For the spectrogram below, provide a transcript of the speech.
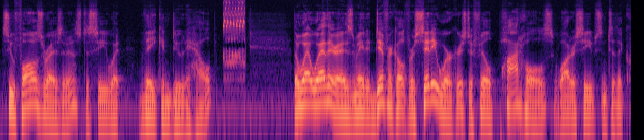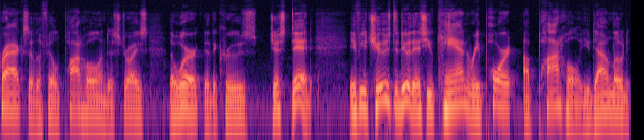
Sioux Falls residents to see what they can do to help. The wet weather has made it difficult for city workers to fill potholes. Water seeps into the cracks of the filled pothole and destroys the work that the crews just did. If you choose to do this, you can report a pothole. You download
